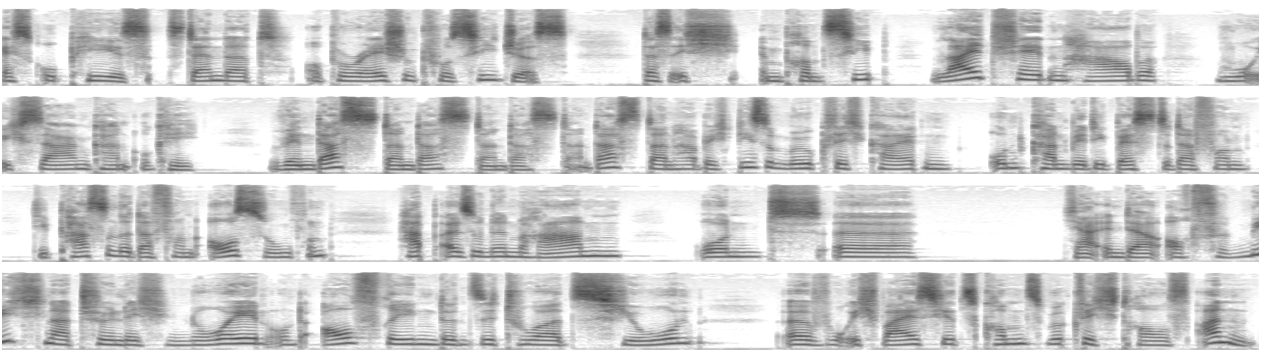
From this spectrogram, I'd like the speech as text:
SOPs, Standard Operation Procedures, dass ich im Prinzip Leitfäden habe, wo ich sagen kann, okay, wenn das, dann das, dann das, dann das, dann habe ich diese Möglichkeiten und kann mir die beste davon, die passende davon aussuchen, habe also einen Rahmen und äh, ja, in der auch für mich natürlich neuen und aufregenden Situation, äh, wo ich weiß, jetzt kommt es wirklich drauf an,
